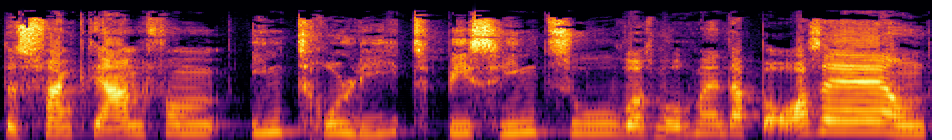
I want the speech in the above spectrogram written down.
Das fängt ja an vom Intro-Lied bis hin zu, was machen wir in der Pause und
